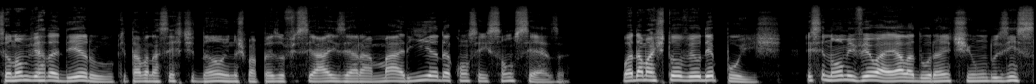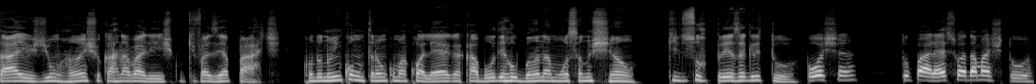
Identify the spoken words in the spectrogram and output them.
Seu nome verdadeiro, que estava na certidão e nos papéis oficiais, era Maria da Conceição César. O Adamastor veio depois. Esse nome veio a ela durante um dos ensaios de um rancho carnavalesco que fazia parte, quando no encontrão com uma colega acabou derrubando a moça no chão, que de surpresa gritou: Poxa, Tu parece o Adamastor.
